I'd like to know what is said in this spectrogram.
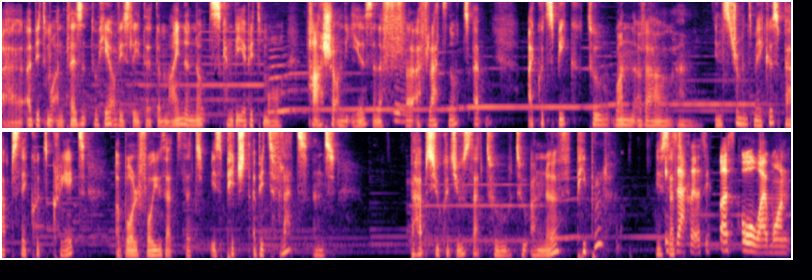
uh, a bit more unpleasant to hear. Obviously, the, the minor notes can be a bit more harsher on the ears than a, f- Mm. a flat note. Uh, I could speak to one of our um, instrument makers. Perhaps they could create a ball for you that that is pitched a bit flat, and perhaps you could use that to to unnerve people. Is that Exactly. That's, that's all I want.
